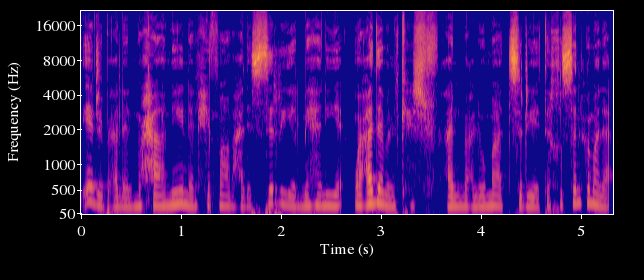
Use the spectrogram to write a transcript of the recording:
يجب على المحامين الحفاظ على السرية المهنية وعدم الكشف عن معلومات سرية تخص العملاء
